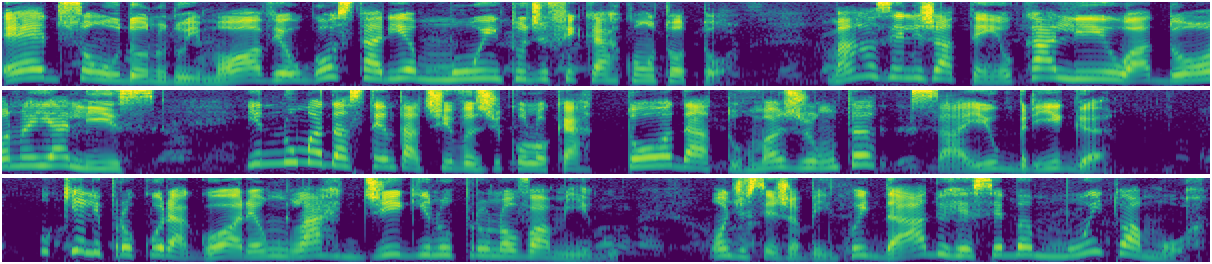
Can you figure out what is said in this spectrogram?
Edson, o dono do imóvel, gostaria muito de ficar com o Totó. Mas ele já tem o Calil, a dona e a Liz. E numa das tentativas de colocar toda a turma junta, saiu briga. O que ele procura agora é um lar digno para o novo amigo, onde seja bem cuidado e receba muito amor.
